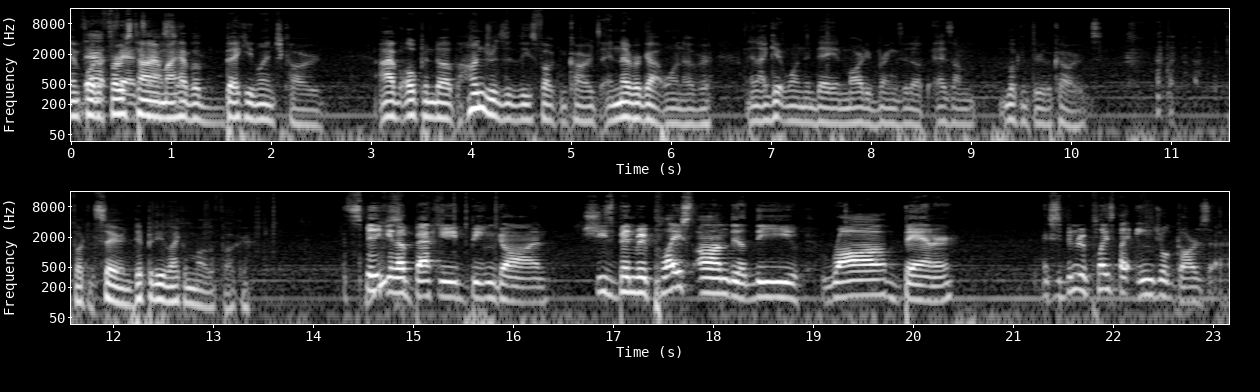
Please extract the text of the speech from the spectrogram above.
And for That's the first time, I have a Becky Lynch card. I've opened up hundreds of these fucking cards and never got one of her. And I get one today, and Marty brings it up as I'm looking through the cards. fucking serendipity like a motherfucker. Speaking of Becky being gone, she's been replaced on the the Raw banner, and she's been replaced by Angel Garza.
